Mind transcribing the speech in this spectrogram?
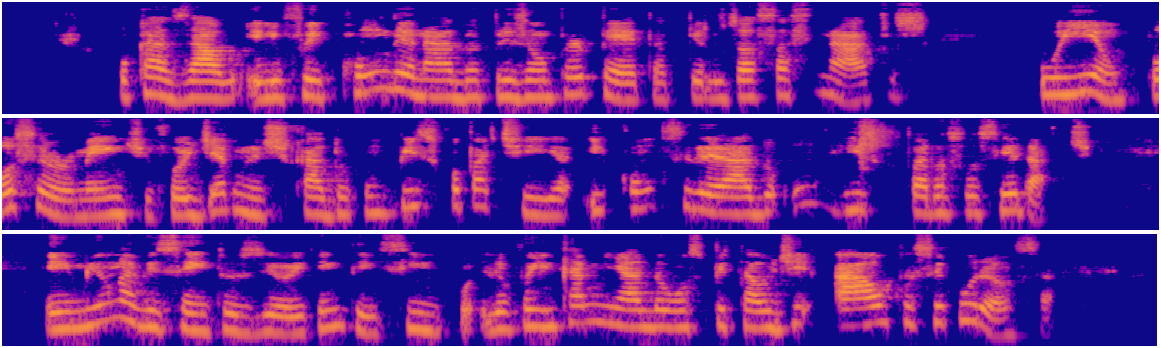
O casal ele foi condenado à prisão perpétua pelos assassinatos. O Ian, posteriormente, foi diagnosticado com psicopatia e considerado um risco para a sociedade. Em 1985, ele foi encaminhado a um hospital de alta segurança,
